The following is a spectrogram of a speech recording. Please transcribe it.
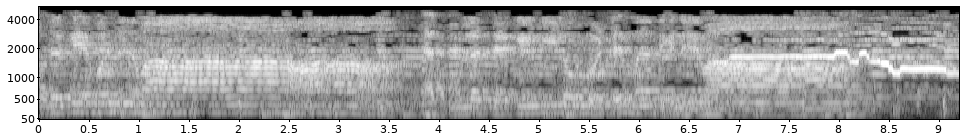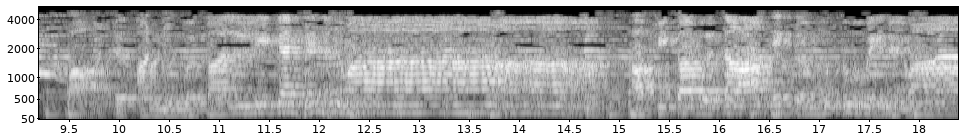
ඇතුළතගේ වනවා ඇතුළත ගිනි ලොවටම දෙනවා. පාට අනුව කල්ලි ගැහෙනවා. අපි කවදා එකමුතු වෙනවා.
